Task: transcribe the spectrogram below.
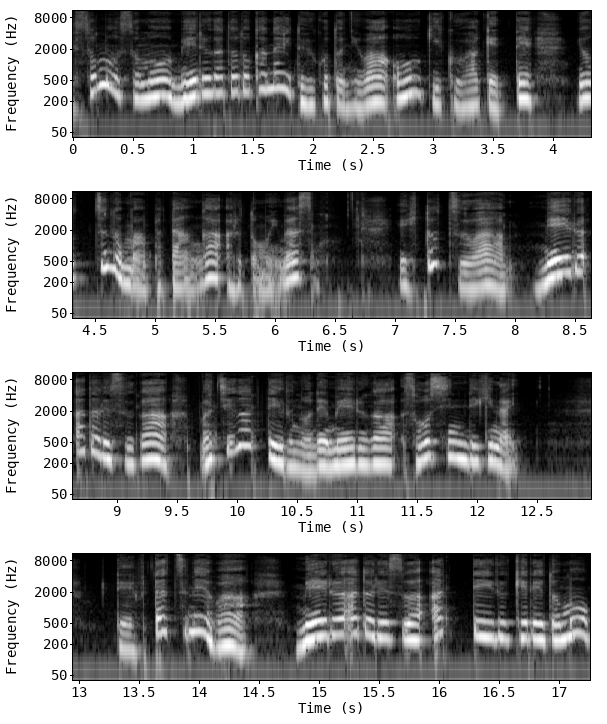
そもそもメールが届かないということには大きく分けて4つのまあパターンがあると思います。え1つはメールアドレスが間違っているのでメールが送信できない。で2つ目はメールアドレスは合っているけれども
